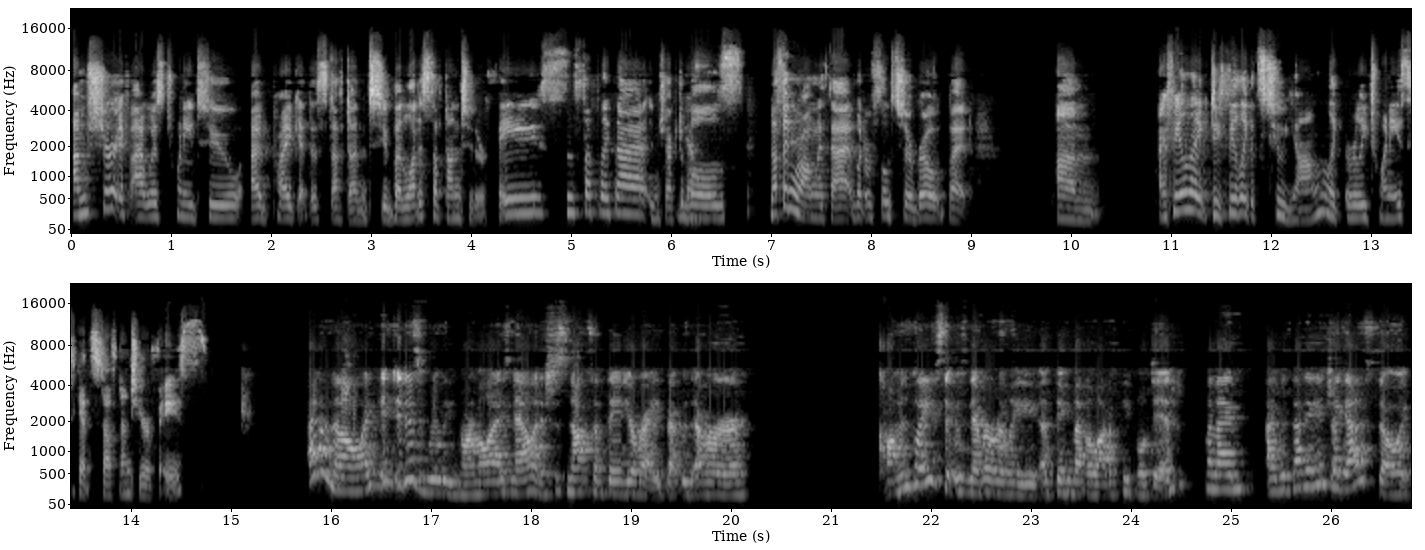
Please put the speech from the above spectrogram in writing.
I'm sure if I was 22, I'd probably get this stuff done too, but a lot of stuff done to their face and stuff like that, injectables. Yeah. Nothing wrong with that, whatever floats your boat. But um, I feel like, do you feel like it's too young, like early 20s, to get stuff done to your face? I don't know. I, it, it is really normalized now, and it's just not something. You're right that was ever commonplace. It was never really a thing that a lot of people did when I I was that age, I guess. So it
